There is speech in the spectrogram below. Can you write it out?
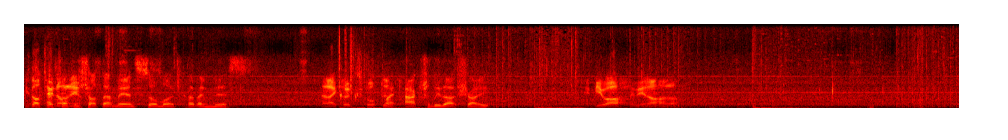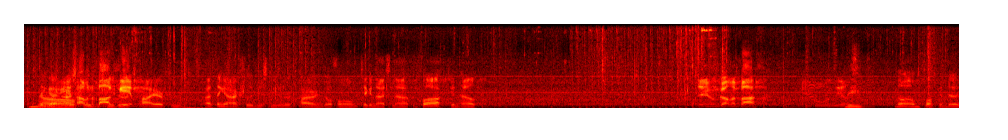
He's not I turning on fucking you. shot that man so much. How did I miss? And I quick scoped Am I actually that shite? Maybe you are, maybe you're not. I don't know. I think I No. having actually a just bad need to game. retire from. I think I actually just need to retire and go home, take a nice nap. Fucking hell. Has anyone got my back? I'm gonna go with you. Me. No, I'm fucking dead.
